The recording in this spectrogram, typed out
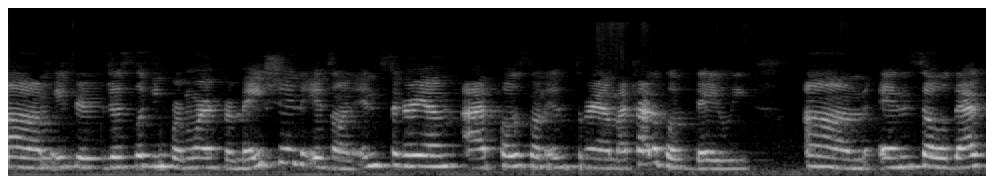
um, if you're just looking for more information, it's on Instagram. I post on Instagram. I try to post daily. Um, and so that's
